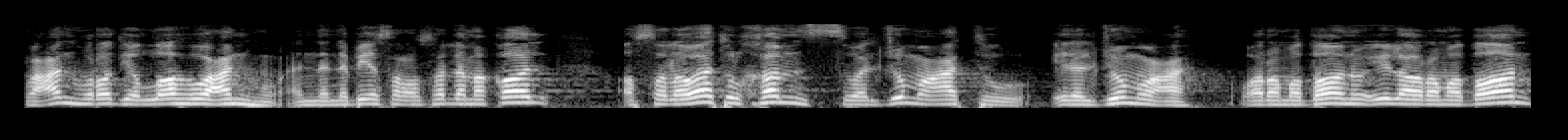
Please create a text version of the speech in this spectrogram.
وعنه رضي الله عنه أن النبي صلى الله عليه وسلم قال الصلوات الخمس والجمعة إلى الجمعة ورمضان إلى رمضان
